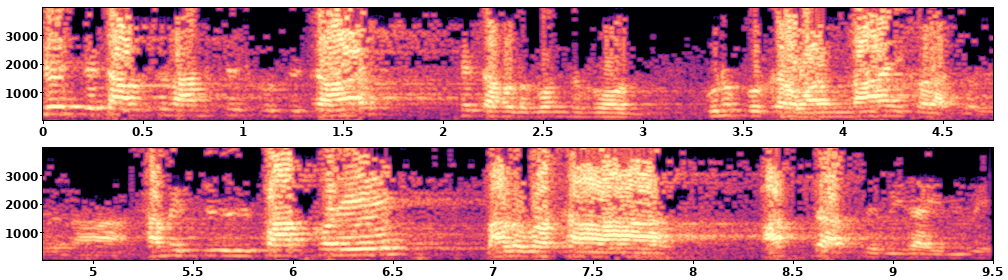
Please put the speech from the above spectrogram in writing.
শেষ যেটা আলোচনা আমি শেষ করতে চাই, সেটা হলো, বন্ধুগণ, কোন প্রকার অন্যায় করা চলবে না। স্বামী স্ত্রী যদি পাপ করে, ভালোবাসা আস্তে আস্তে বিদায় নেবে।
